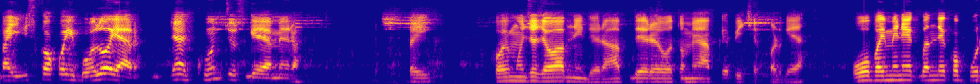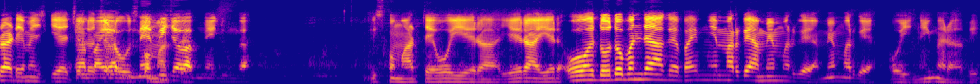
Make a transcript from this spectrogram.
भाई इसको कोई बोलो यार क्या खून चूस गया मेरा भाई कोई मुझे जवाब नहीं दे रहा आप दे रहे हो तो मैं आपके पीछे पड़ गया ओ भाई मैंने एक बंदे को पूरा डैमेज किया चलो चलो उसको मैं भी जवाब नहीं दूँगा इसको मारते हैं। ओ ये रहा ये रहा ये रहा ओ दो दो बंदे आ गए भाई मैं मर गया मैं मर गया मैं मर गया ओए नहीं मरा अभी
